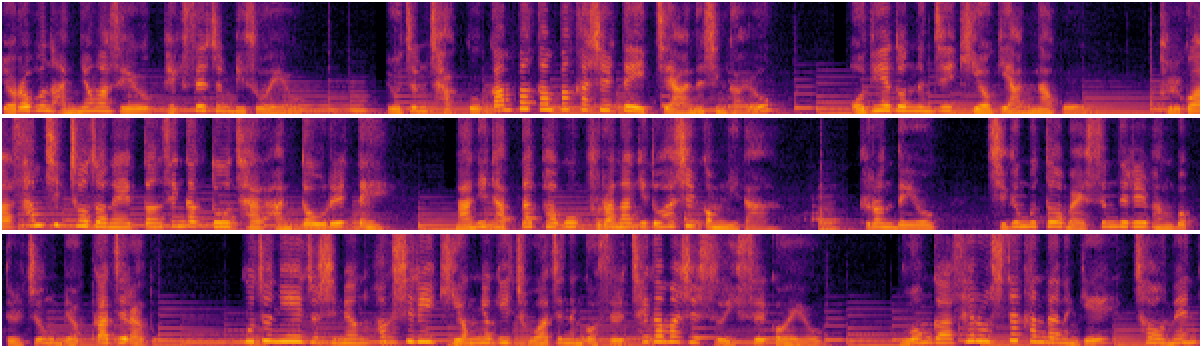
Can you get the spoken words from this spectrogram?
여러분 안녕하세요. 백세준 비소예요. 요즘 자꾸 깜빡깜빡 하실 때 있지 않으신가요? 어디에 뒀는지 기억이 안 나고 불과 30초 전에 했던 생각도 잘 안 떠오를 때 많이 답답하고 불안하기도 하실 겁니다. 그런데요. 지금부터 말씀드릴 방법들 중 몇 가지라도 꾸준히 해주시면 확실히 기억력이 좋아지는 것을 체감하실 수 있을 거예요. 무언가 새로 시작한다는 게 처음엔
